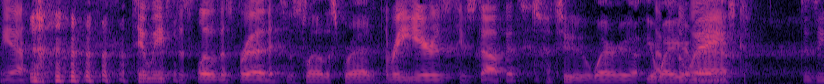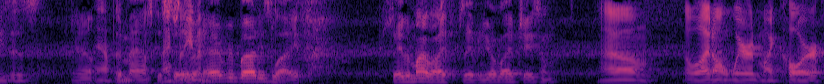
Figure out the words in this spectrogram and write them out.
Yeah. Two weeks to slow the spread. to slow the spread. Three years to stop it. To wear your, you wear your mask. Diseases. Yeah, happen. the mask is Actually, saving even- everybody's life. Saving my life, saving your life, Jason. Um, well, I don't wear it in my car.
